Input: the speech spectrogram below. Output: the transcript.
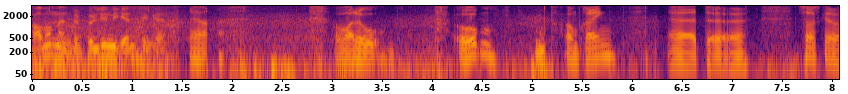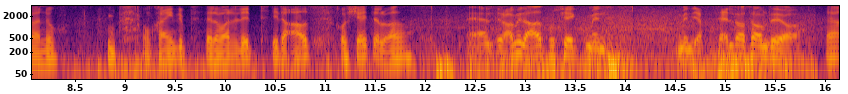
rammer man ved bølgen igen, tænker jeg. ja. Og var du åben omkring, at øh, så skal det være nu? Omkring det, eller var det lidt et eget projekt, eller hvad? Ja, det var mit eget projekt, men, men jeg fortalte også om det, og, Ja,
